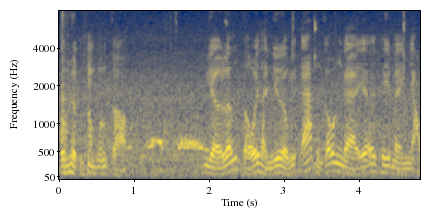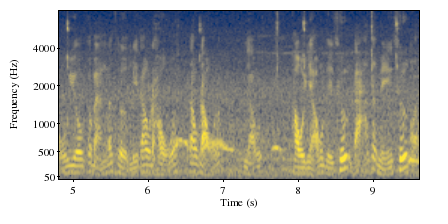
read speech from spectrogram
cũng được năm con cọp. Giờ lớn tuổi thành như là huyết áp mình có vấn đề khi mà nhậu vô các bạn nó thường bị đau đầu á, đau đầu lắm. Nhậu, hầu nhậu thì sướng, đã cái miệng sướng lắm.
